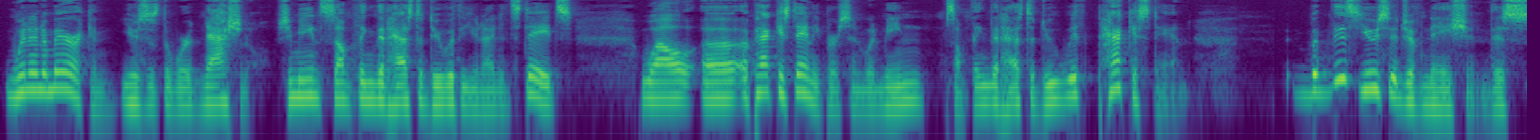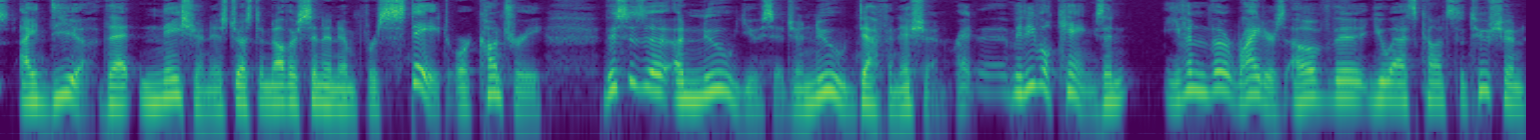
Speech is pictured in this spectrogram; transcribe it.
When an American uses the word national, she means something that has to do with the United States while uh, a Pakistani person would mean something that has to do with Pakistan. But this usage of nation, this idea that nation is just another synonym for state or country, this is a, a new usage, a new definition, right? Medieval kings and even the writers of the US Constitution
